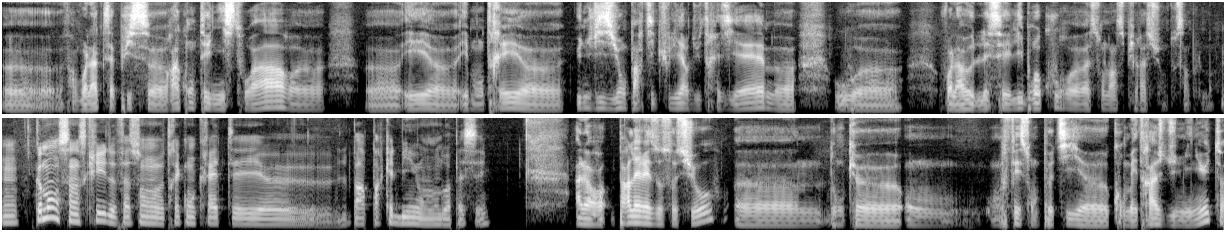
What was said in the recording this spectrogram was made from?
enfin voilà, que ça puisse raconter une histoire et, et montrer une vision particulière du 13e euh, ou voilà, laisser libre cours à son inspiration tout simplement. Hmm. Comment on s'inscrit de façon très concrète et euh, par, par quel biais on doit passer? Alors, par les réseaux sociaux, euh, donc euh, on, on fait son petit euh, court métrage d'une minute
